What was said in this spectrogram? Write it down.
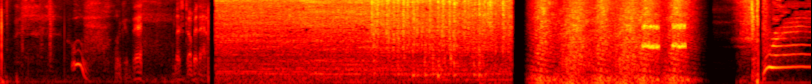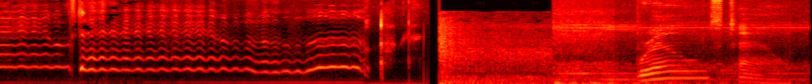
Whew, look at that. Let's dump it out. Brown's Town.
